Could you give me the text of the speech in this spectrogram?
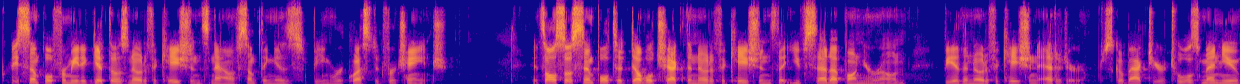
Pretty simple for me to get those notifications now if something is being requested for change. It's also simple to double check the notifications that you've set up on your own via the notification editor. Just go back to your tools menu.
